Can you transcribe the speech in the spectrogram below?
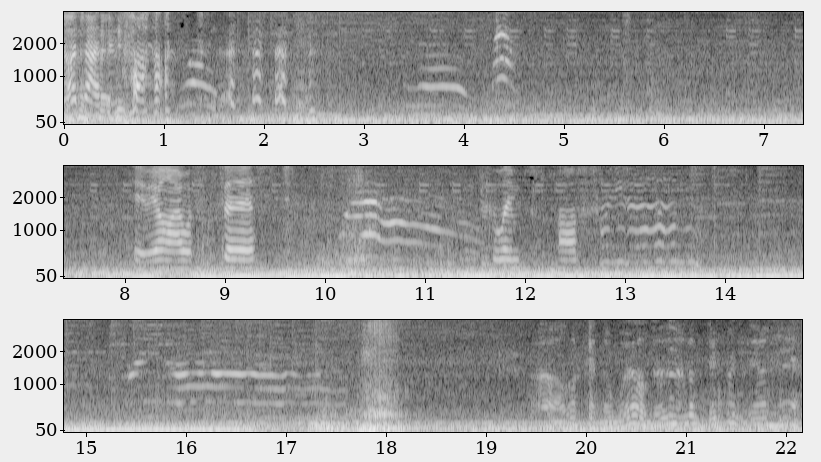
are driving fast. Here we are, our first glimpse of freedom. Oh, look at the world. Doesn't it look different down here?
